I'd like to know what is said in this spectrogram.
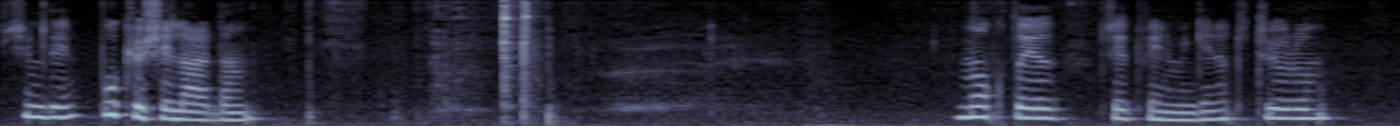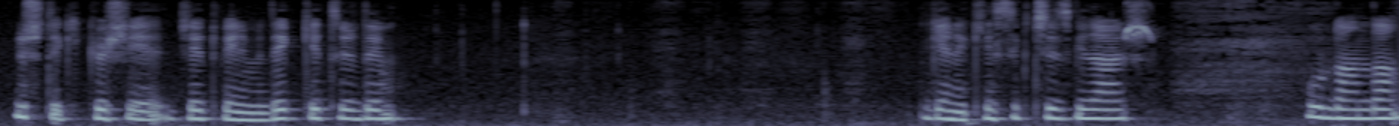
Şimdi bu köşelerden noktaya cetvelimi gene tutuyorum. Üstteki köşeye cetvelimi dek getirdim. Gene kesik çizgiler. Buradan da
